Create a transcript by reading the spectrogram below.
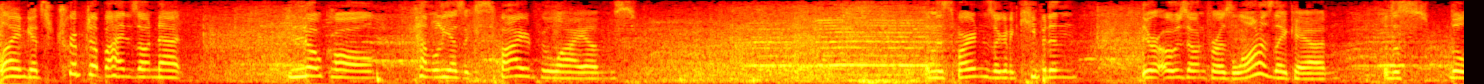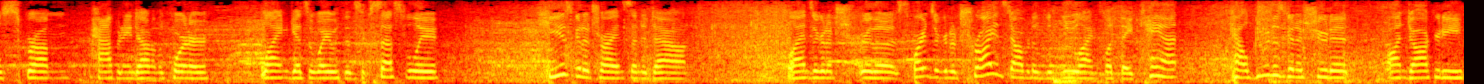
Lion gets tripped up behind his own net. No call. Penalty has expired for the Lions. And the Spartans are going to keep it in their O zone for as long as they can. With this little scrum happening down in the corner. Lion gets away with it successfully. He's going to try and send it down. Lions are going to, or the Spartans are going to try and stop it at the blue line, but they can't. Calhoun is going to shoot it on Doherty.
